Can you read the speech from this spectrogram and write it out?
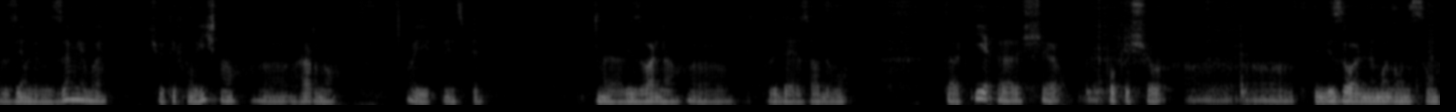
землями з землями, що і технологічно е, гарно, ну і в принципі е, візуально відповідає задуму. Так, і ще поки що таким візуальним анонсом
